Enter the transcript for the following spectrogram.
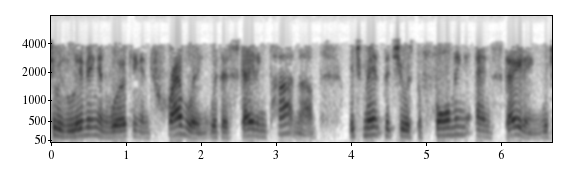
She was living and working and traveling with her skating partner which meant that she was performing and skating, which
